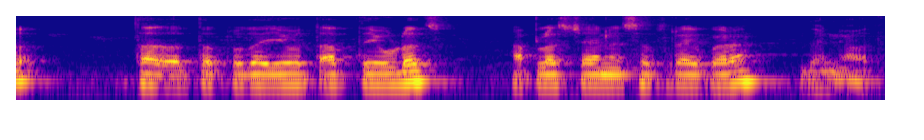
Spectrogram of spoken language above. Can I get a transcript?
त तत्वदा येवत आता एवढंच. आपला चॅनल सबस्क्राईब करा. धन्यवाद.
